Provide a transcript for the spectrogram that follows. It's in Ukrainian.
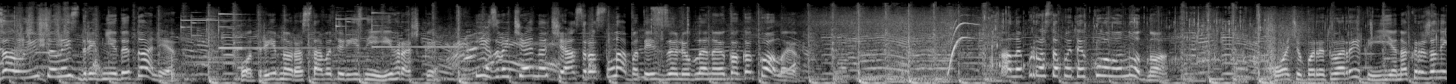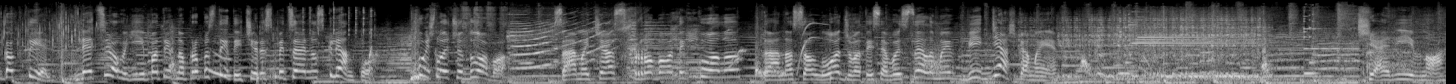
Залишились дрібні деталі. Потрібно розставити різні іграшки. І, звичайно, час розслабитись з улюбленою Кока-Колою. Але просто пити колу нудно. Хочу перетворити її на крижаний коктейль. Для цього її потрібно пропустити через спеціальну склянку. Вийшло чудово. Саме час спробувати коло та насолоджуватися веселими віддяжками. Чарівно.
